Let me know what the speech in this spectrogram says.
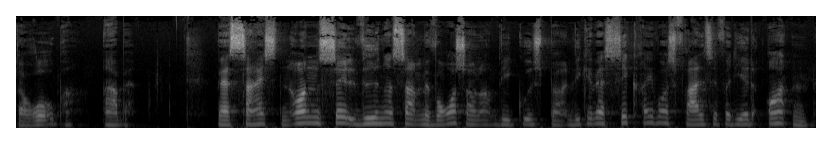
der råber Abba. Vers 16. Ånden selv vidner sammen med vores ånd om, vi er Guds børn. Vi kan være sikre i vores frelse, fordi at ånden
